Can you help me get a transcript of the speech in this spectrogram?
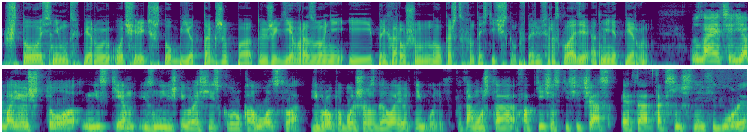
Что снимут в первую очередь, что бьет также по той же еврозоне и при хорошем, но, кажется, фантастическом, повторюсь, раскладе отменят первым первым? Вы знаете, я боюсь, что ни с кем из нынешнего российского руководства Европа больше разговаривать не будет. Потому что фактически сейчас это токсичные фигуры,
